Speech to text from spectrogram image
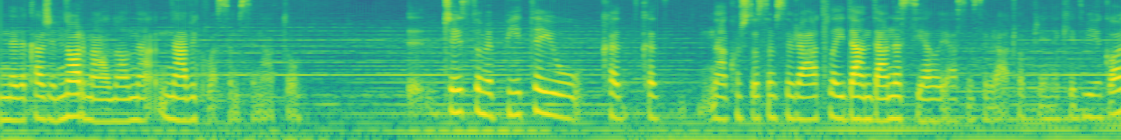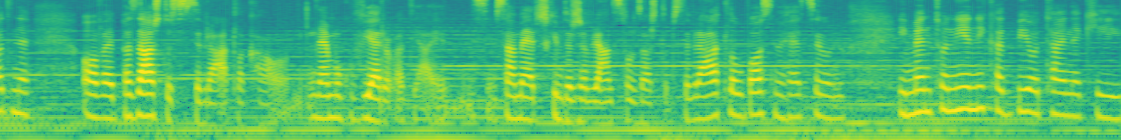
ne da kažem normalno, ali na, navikla sam se na to. E, često me pitaju kad, kad nakon što sam se vratila i dan danas, jel, ja sam se vratila prije neke dvije godine, ovaj, pa zašto si se vratila kao, ne mogu vjerovati, ja je, mislim, sa američkim državljanstvom, zašto bi se vratila u Bosnu i Hercegovinu. I men to nije nikad bio taj neki,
